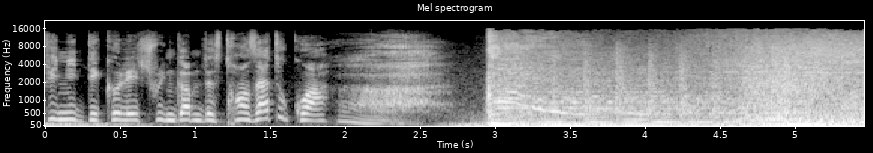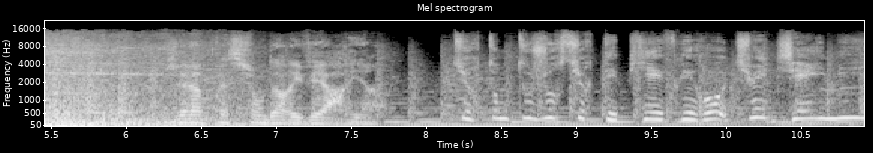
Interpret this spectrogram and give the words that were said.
Tu finis de décoller le chewing-gum de ce transat ou quoi J'ai l'impression d'arriver à rien. Tu retombes toujours sur tes pieds, frérot. Tu es Jamie.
